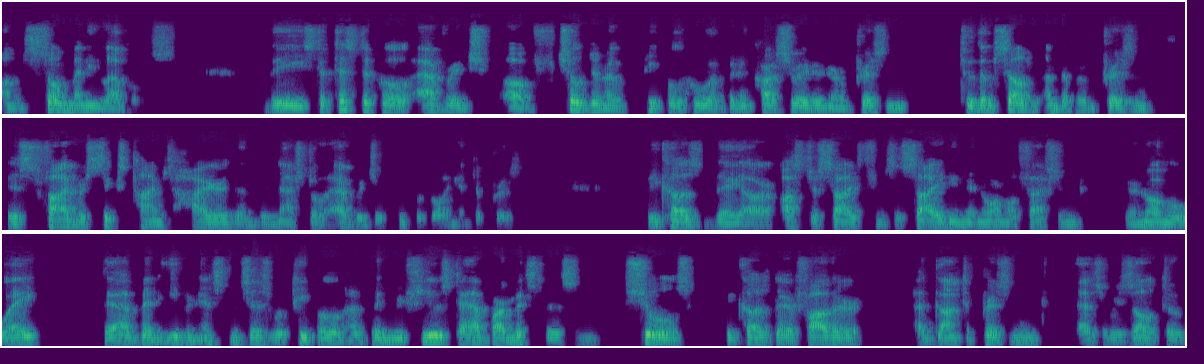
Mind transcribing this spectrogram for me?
on so many levels. The statistical average of children of people who have been incarcerated or in prison to themselves end up in prison is five or six times higher than the national average of people going into prison because they are ostracized from society in a normal fashion, in a normal way. There have been even instances where people have been refused to have bar mitzvahs and shuls because their father had gone to prison as a result of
